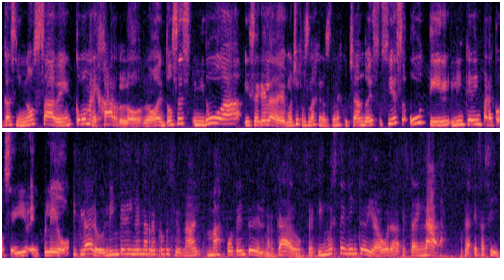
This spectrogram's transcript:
chicas, y no saben cómo manejarlo, ¿no? Entonces, mi duda, y sé que la de muchas personas que nos están escuchando, es si es útil LinkedIn para conseguir empleo. Y claro, LinkedIn es la red profesional más potente del mercado. O sea, quien no está en LinkedIn ahora está en nada. O sea, es así.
